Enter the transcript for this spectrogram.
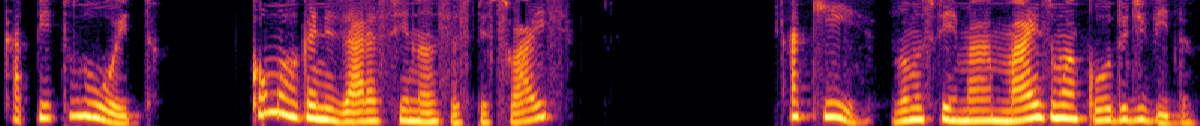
Capítulo 8 Como organizar as finanças pessoais? Aqui vamos firmar mais um acordo de vida.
